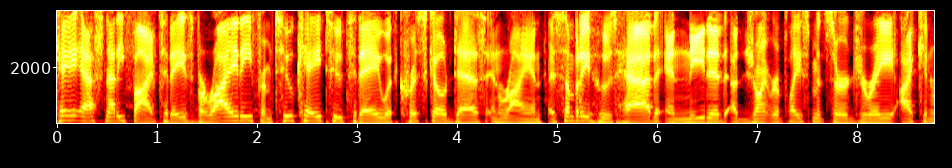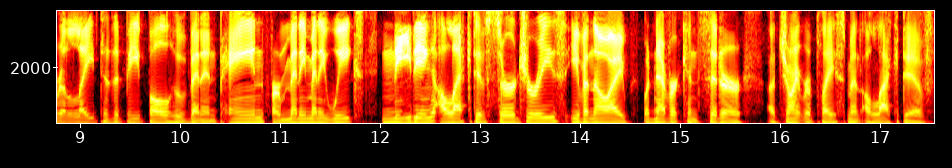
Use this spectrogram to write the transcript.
KS95, today's variety from 2K to today with Crisco, Des, and Ryan. As somebody who's had and needed a joint replacement surgery, I can relate to the people who've been in pain for many, many weeks, needing elective surgeries, even though I would never consider a joint replacement elective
